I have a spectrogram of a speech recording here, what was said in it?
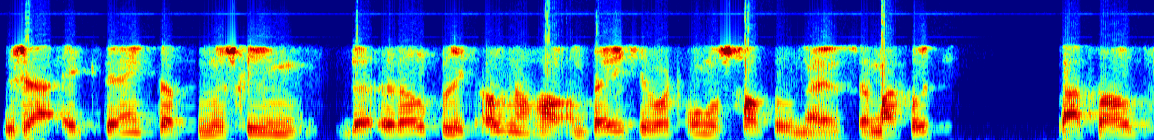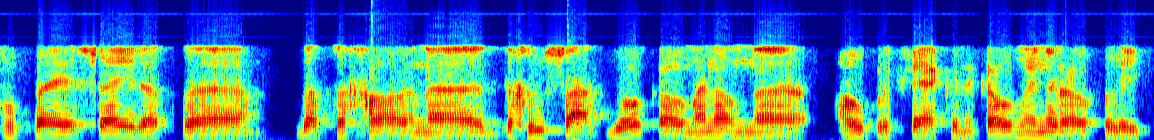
Dus ja, ik denk dat misschien de Europa League ook nog wel een beetje wordt onderschat door mensen. Maar goed, laten we hopen voor PSV dat, uh, dat ze gewoon uh, de groepsfase doorkomen. En dan hopelijk ver kunnen komen in de Europa League.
